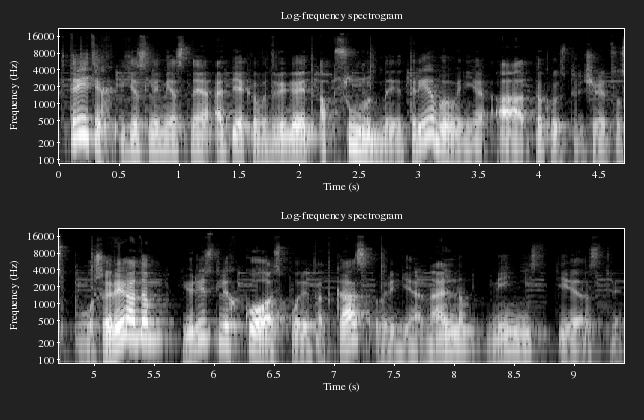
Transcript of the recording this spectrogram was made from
В-третьих, если местная опека выдвигает абсурдные требования, а такое встречается сплошь и рядом, юрист легко оспорит отказ в региональном министерстве.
